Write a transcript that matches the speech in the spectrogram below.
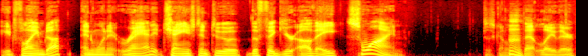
it flamed up, and when it ran, it changed into a, the figure of a swine. Just going to let that lay there.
